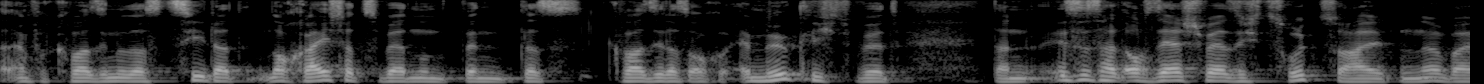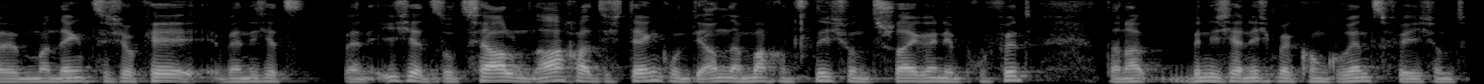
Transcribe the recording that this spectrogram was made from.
einfach quasi nur das Ziel hat, noch reicher zu werden und wenn das quasi das auch ermöglicht wird, dann ist es halt auch sehr schwer, sich zurückzuhalten, ne? weil man denkt sich, okay, wenn ich jetzt, wenn ich jetzt sozial und nachhaltig denke und die anderen machen es nicht und steigern ihren Profit, dann hab, bin ich ja nicht mehr konkurrenzfähig und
